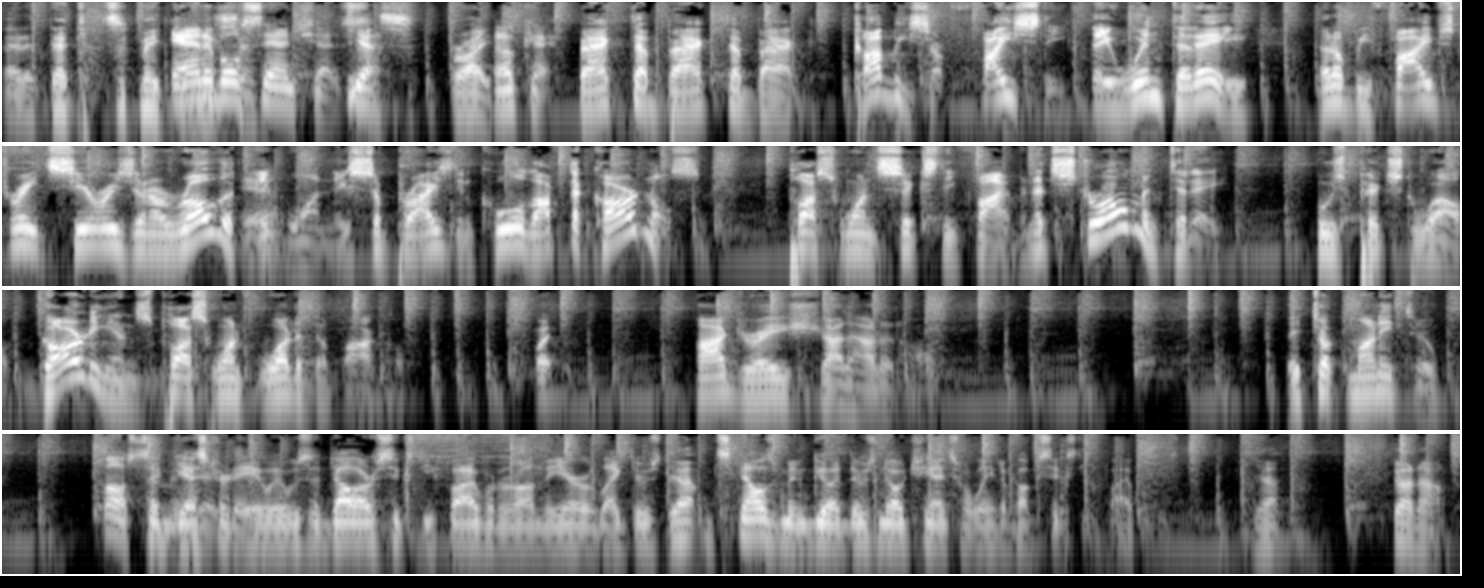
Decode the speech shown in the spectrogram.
That, that doesn't make any Anibal. Sanchez. Yes, right. Okay. Back to back to back. Cubbies are feisty. They win today. That'll be five straight series in a row that they've won. They surprised and cooled off the Cardinals, plus 165. And it's Stroman today, who's pitched well. Guardians, plus one. What a debacle. But Padres shut out at home. They took money too. Well, said I mean, yesterday they- it was a dollar sixty-five when we're on the air. Like, there's Yep. Snell's been good. There's no chance we're laying a buck sixty-five. Yep. Shut out.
